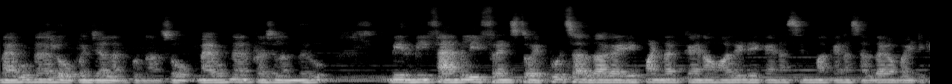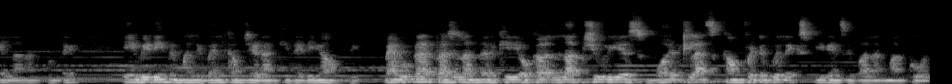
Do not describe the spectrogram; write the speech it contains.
మహబూబ్ నగర్లో ఓపెన్ చేయాలనుకున్నా. సో మహబూబ్ నగర్ ప్రజలందరూ మీరు మీ ఫ్యామిలీ ఫ్రెండ్స్తో ఎప్పుడు సరదాగా ఏ పండగకైనా హాలిడేకైనా సినిమాకైనా సరదాగా బయటికి వెళ్ళాలనుకుంటే ఏవిడి మిమ్మల్ని వెల్కమ్ చేయడానికి రెడీగా ఉంది. మహబూబ్ నగర్ ప్రజలందరికీ ఒక luxurious world class comfortable experience ఇవ్వాలని మా గోల్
